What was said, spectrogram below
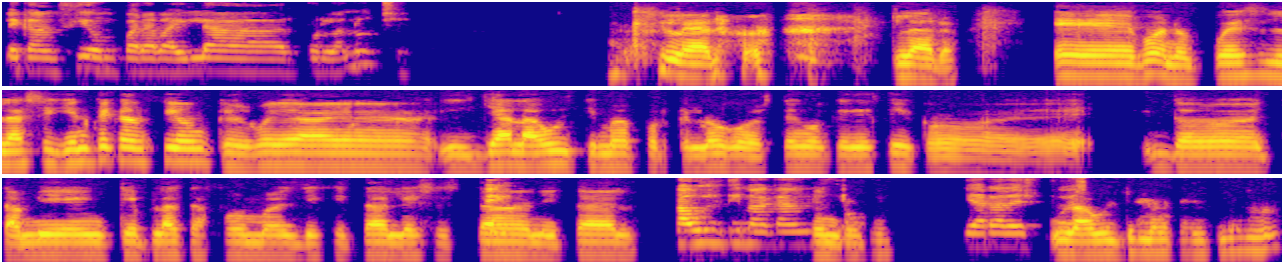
una canción para bailar por la noche. claro, claro. Eh, bueno, pues la siguiente canción que os voy a, ya la última, porque luego os tengo que decir eh, do- también qué plataformas digitales están y tal. La última canción Entonces, y ahora después. la última canción,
